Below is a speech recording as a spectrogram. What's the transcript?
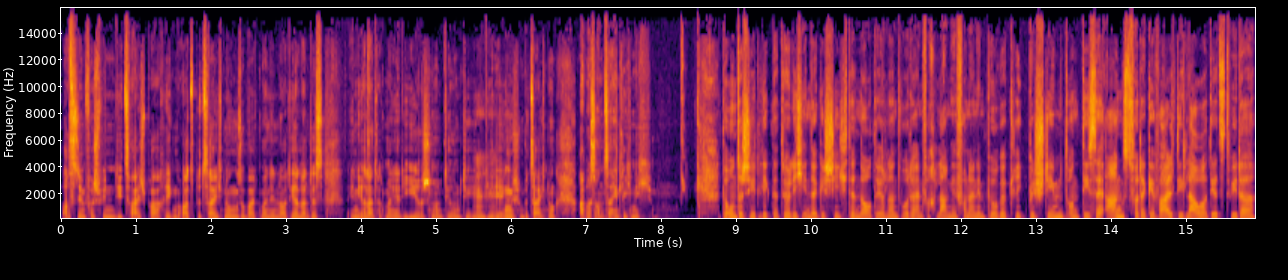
Außerdem verschwinden die zweisprachigen Ortsbezeichnungen, sobald man in Nordirland ist. In Irland hat man ja die irischen und die, und die, mhm. die, die englischen Bezeichnungen, aber sonst eigentlich nicht. Der Unterschied liegt natürlich in der Geschichte. Nordirland wurde einfach lange von einem Bürgerkrieg bestimmt und diese Angst vor der Gewalt, die lauert jetzt wieder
